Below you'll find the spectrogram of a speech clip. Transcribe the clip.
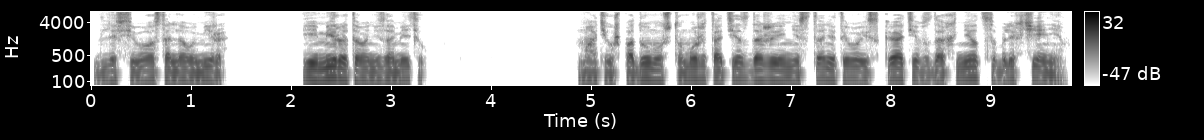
для всего остального мира. И мир этого не заметил. Мать уж подумал, что, может, отец даже и не станет его искать и вздохнет с облегчением.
